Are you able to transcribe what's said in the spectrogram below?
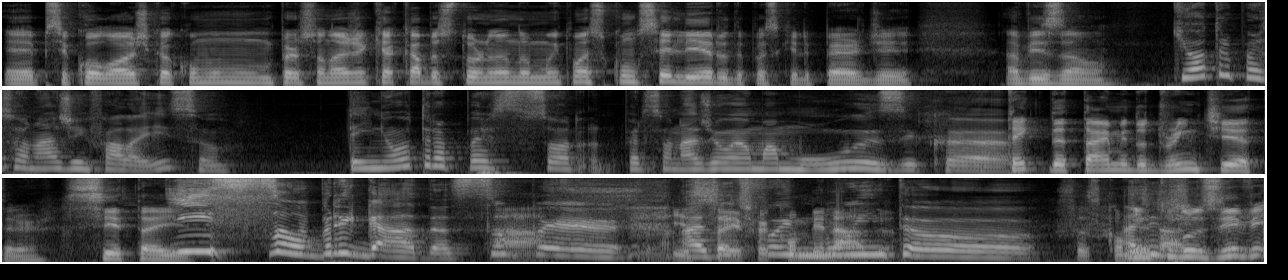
é, psicológica como um personagem que acaba se tornando muito mais conselheiro depois que ele perde a visão. Que outro personagem fala isso? Tem outra perso personagem ou é uma música? Take the Time do Dream Theater. Cita aí. Isso, obrigada. Super. Ah, a isso aí gente foi foi combinado. muito. A gente- Inclusive,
